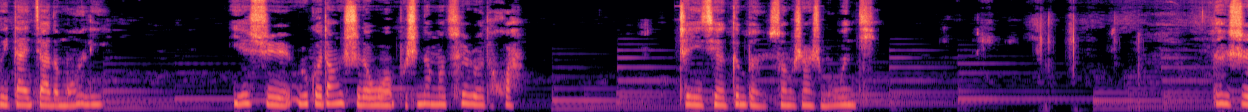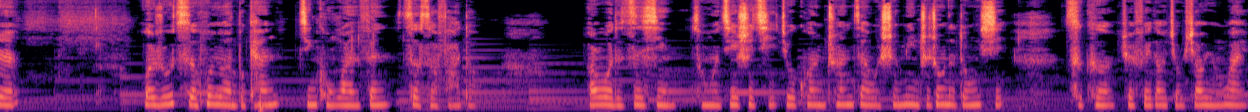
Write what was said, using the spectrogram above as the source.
为代价的磨砺。也许，如果当时的我不是那么脆弱的话，这一切根本算不上什么问题。但是，我如此混乱不堪，惊恐万分，瑟瑟发抖，而我的自信，从我记事起就贯穿在我生命之中的东西，此刻却飞到九霄云外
